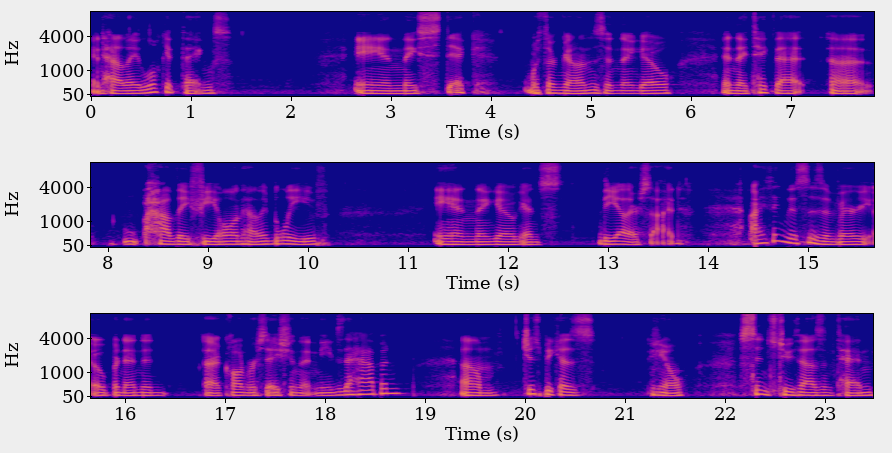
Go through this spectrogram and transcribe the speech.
in how they look at things, and they stick with their guns, and they go, and they take that uh, how they feel and how they believe, and they go against the other side. I think this is a very open-ended uh, conversation that needs to happen, um, just because you know since 2010,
